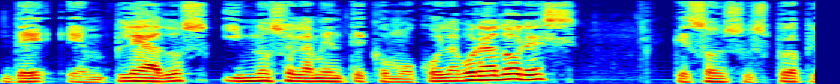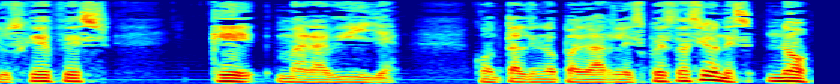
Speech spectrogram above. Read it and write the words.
de empleados y no solamente como colaboradores, que son sus propios jefes. ¡Qué maravilla! Con tal de no pagarles prestaciones. No,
